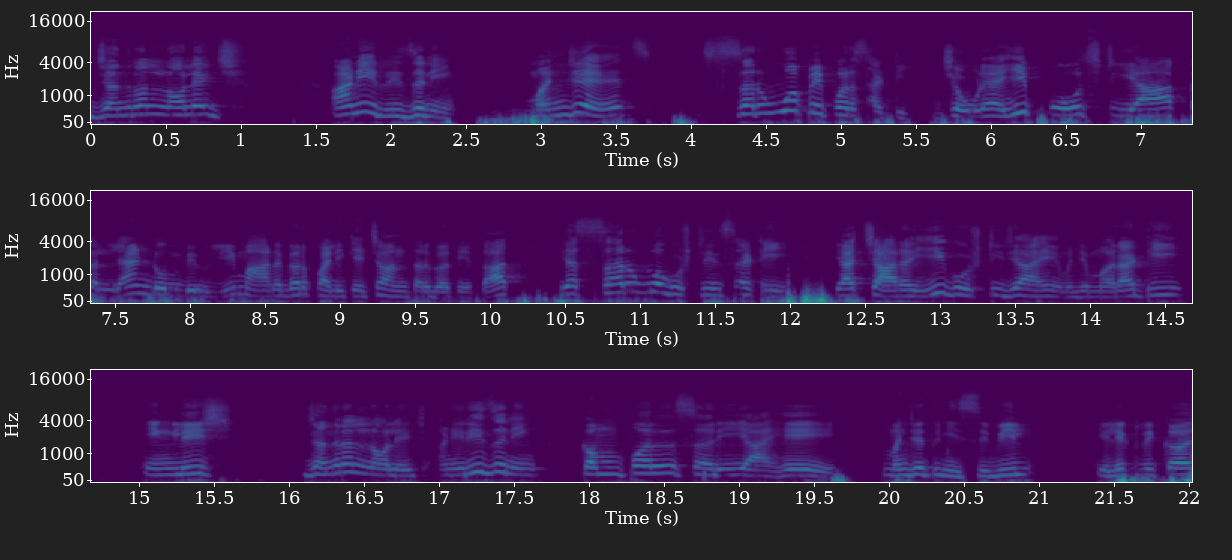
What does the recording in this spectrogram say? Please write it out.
जनरल नॉलेज आणि रिझनिंग म्हणजेच सर्व पेपरसाठी जेवढ्याही पोस्ट या कल्याण डोंबिवली महानगरपालिकेच्या अंतर्गत येतात या सर्व गोष्टींसाठी या चारही गोष्टी ज्या आहे म्हणजे मराठी इंग्लिश जनरल नॉलेज आणि रिझनिंग कंपल्सरी आहे. म्हणजे तुम्ही सिव्हिल इलेक्ट्रिकल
